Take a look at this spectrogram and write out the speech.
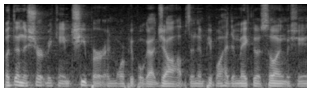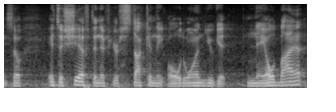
But then the shirt became cheaper and more people got jobs, and then people had to make those sewing machines. So it's a shift, and if you're stuck in the old one, you get nailed by it.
